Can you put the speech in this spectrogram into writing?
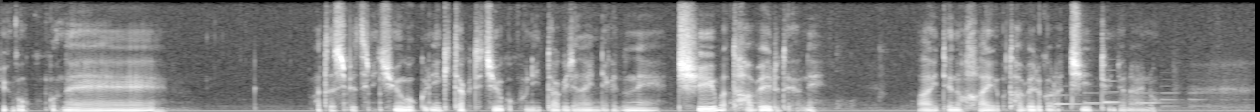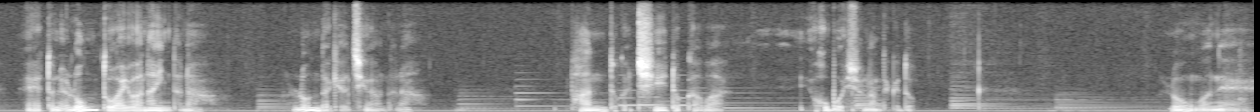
中国語ね。私別に中国に行きたくて中国に行ったわけじゃないんだけどね「チー」は食べるだよね。相手の肺を食べるから「チー」って言うんじゃないの。えっ、ー、とね「論」とは言わないんだな。論だけは違うんだな。パンとかチーとかはほぼ一緒なんだけど。論はね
